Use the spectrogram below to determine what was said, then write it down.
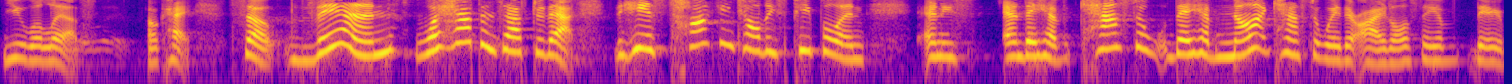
you will live. Okay, so then what happens after that? He is talking to all these people, and and he's and they have cast they have not cast away their idols. They have they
